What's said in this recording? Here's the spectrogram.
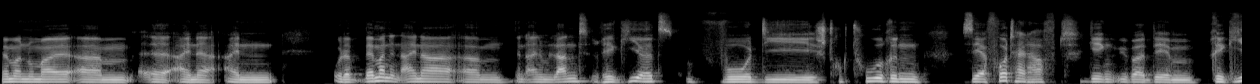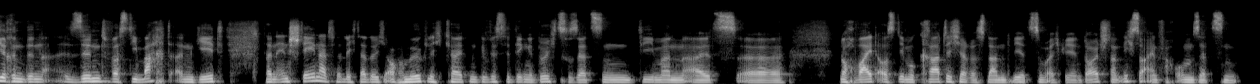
wenn man nun mal ähm, äh, eine, ein, oder wenn man in einer ähm, in einem Land regiert, wo die Strukturen sehr vorteilhaft gegenüber dem Regierenden sind, was die Macht angeht, dann entstehen natürlich dadurch auch Möglichkeiten, gewisse Dinge durchzusetzen, die man als äh, noch weitaus demokratischeres Land wie jetzt zum Beispiel in Deutschland nicht so einfach umsetzen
